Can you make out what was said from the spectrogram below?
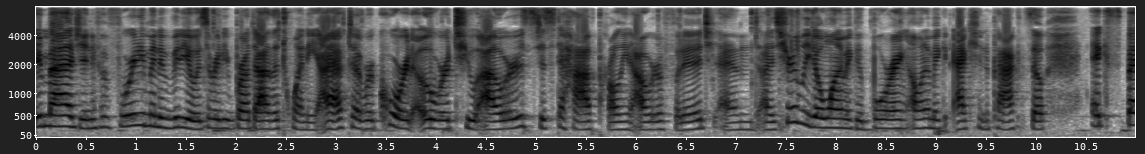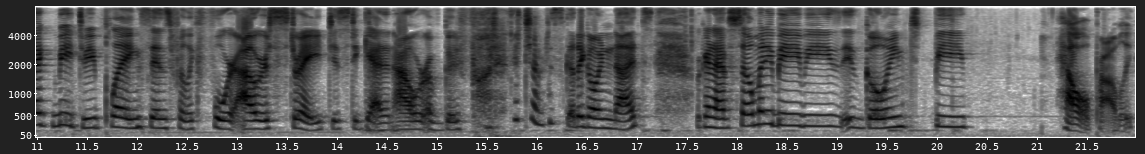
imagine if a 40 minute video is already brought down to 20 i have to record over two hours just to have probably an hour of footage and i surely don't want to make it boring i want to make it action packed so expect me to be playing sims for like four hours straight just to get an hour of good footage. I'm just gonna go nuts. We're gonna have so many babies it's going to be hell probably.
